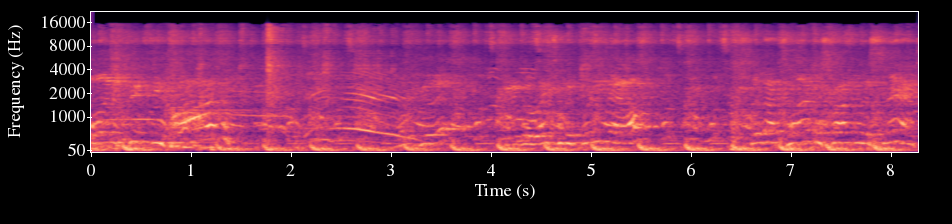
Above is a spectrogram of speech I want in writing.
155. Look good. Gonna go right to the clean now. Still got time to for the snatch.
